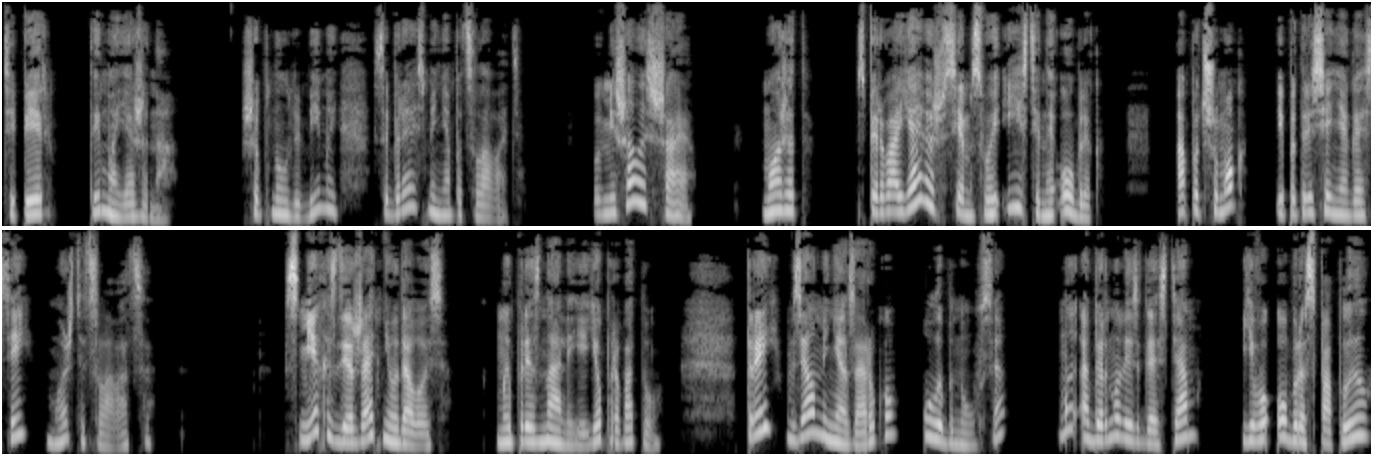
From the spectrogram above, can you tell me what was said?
«Теперь ты моя жена», — шепнул любимый, собираясь меня поцеловать. Вмешалась Шая. «Может, сперва явишь всем свой истинный облик, а под шумок и потрясение гостей можете целоваться». Смех сдержать не удалось. Мы признали ее правоту. Трей взял меня за руку, улыбнулся. Мы обернулись к гостям. Его образ поплыл,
